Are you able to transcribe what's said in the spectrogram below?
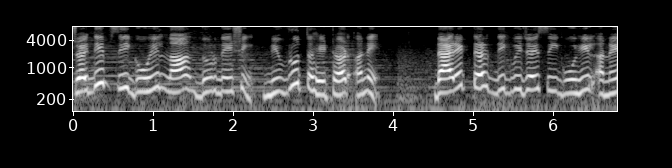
જયદીપસિંહ ગોહિલના દૂરદેશી નિવૃત્ત હેઠળ અને ડાયરેક્ટર દિગ્વિજયસિંહ ગોહિલ અને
